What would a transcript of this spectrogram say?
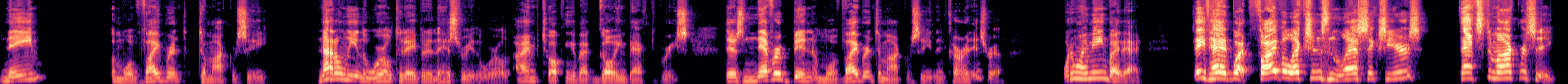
Name a more vibrant democracy, not only in the world today, but in the history of the world. I'm talking about going back to Greece. There's never been a more vibrant democracy than current Israel. What do I mean by that? They've had what, five elections in the last six years? That's democracy.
